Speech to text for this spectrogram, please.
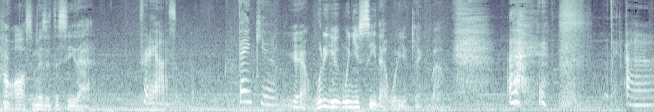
How awesome is it to see that? pretty awesome. Thank you. Yeah. What do you when you see that? What do you think about? Uh,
